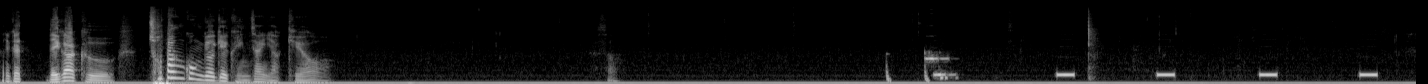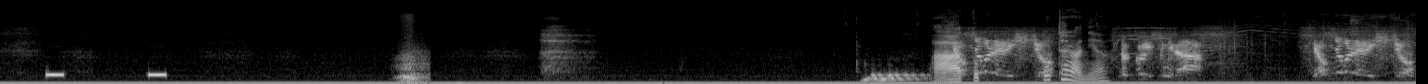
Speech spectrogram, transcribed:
그러니까 내가 그 초반 공격에 굉장히 약해요. 그래서 아, 또. 또 테란이야? 듣고 있습니다. 명령을 내리시죠.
